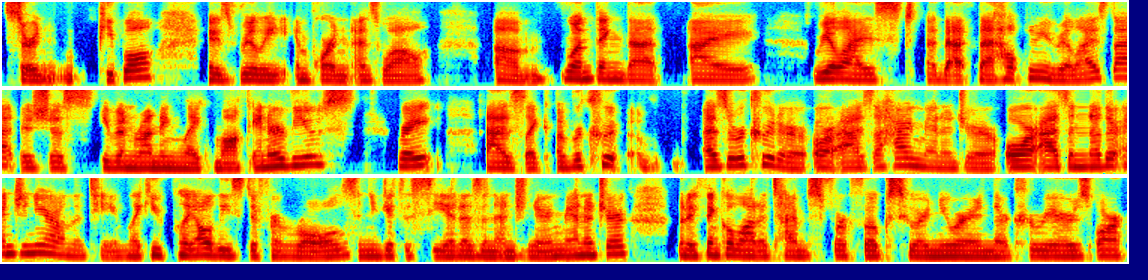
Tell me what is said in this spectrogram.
certain people is really important as well. Um, one thing that i realized uh, that that helped me realize that is just even running like mock interviews right? As like a recruit as a recruiter or as a hiring manager or as another engineer on the team. Like you play all these different roles and you get to see it as an engineering manager. But i think a lot of times for folks who are newer in their careers or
